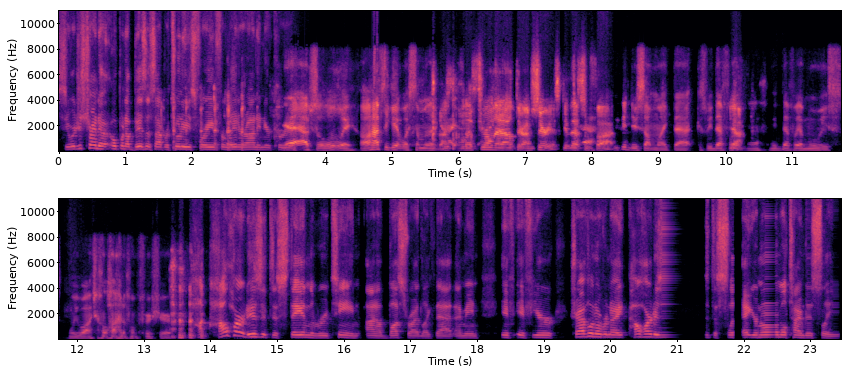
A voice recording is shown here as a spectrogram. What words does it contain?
See, we're just trying to open up business opportunities for you for later on in your career. yeah absolutely i'll have to get with some of the I'm, guys I'm gonna throw that out there. I'm serious. Give that some thought. we could do something like that because we definitely yeah, we definitely have movies we watch a lot of them for sure how, how hard is it to stay in the routine on a bus ride like that? I mean, if if you're traveling overnight, how hard is it to sleep at your normal time to sleep?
